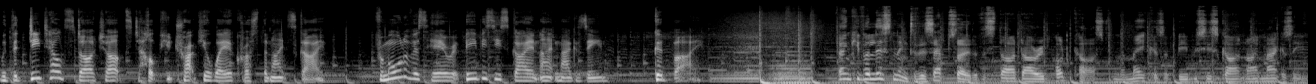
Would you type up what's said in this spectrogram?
with the detailed star charts to help you track your way across the night sky. From all of us here at BBC Sky at Night magazine, goodbye. Thank you for listening to this episode of the Star Diary podcast from the makers of BBC Sky at Night magazine.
